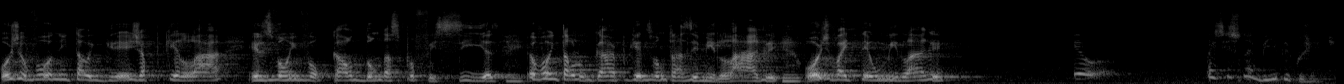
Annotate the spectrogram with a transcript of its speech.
hoje eu vou em tal igreja porque lá eles vão invocar o dom das profecias. Eu vou em tal lugar porque eles vão trazer milagre. Hoje vai ter um milagre. Eu... Mas isso não é bíblico, gente.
